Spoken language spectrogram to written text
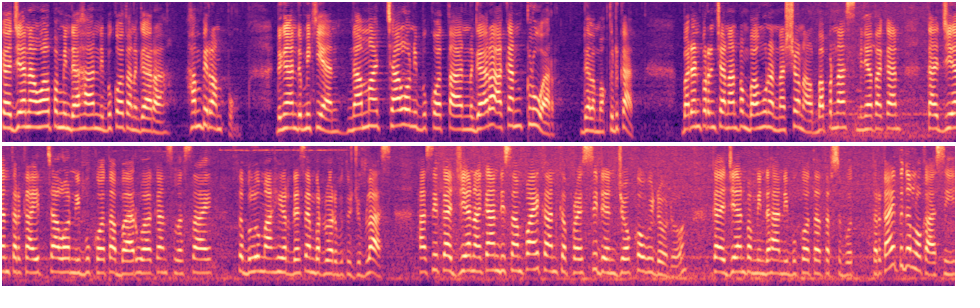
Kajian awal pemindahan ibu kota negara hampir rampung. Dengan demikian, nama calon ibu kota negara akan keluar dalam waktu dekat. Badan Perencanaan Pembangunan Nasional Bappenas menyatakan kajian terkait calon ibu kota baru akan selesai sebelum akhir Desember 2017. Hasil kajian akan disampaikan ke Presiden Joko Widodo. Kajian pemindahan ibu kota tersebut terkait dengan lokasi,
